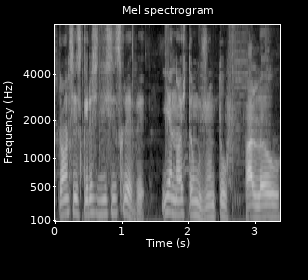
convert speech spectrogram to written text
Então não se esqueça de se inscrever. E é nós, tamo junto, falou!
